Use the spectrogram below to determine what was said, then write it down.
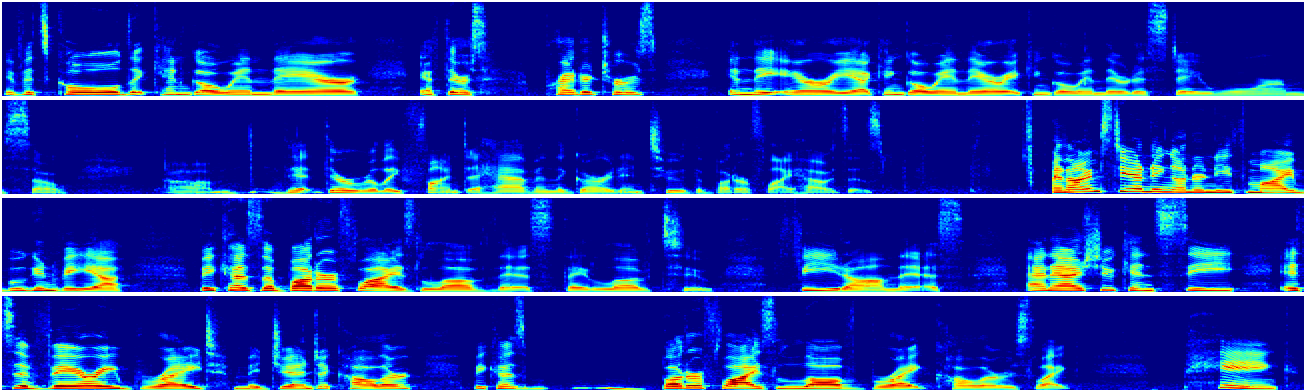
If it's cold, it can go in there. If there's predators in the area, it can go in there. It can go in there to stay warm. So um, they're really fun to have in the garden too, the butterfly houses. And I'm standing underneath my bougainvillea because the butterflies love this. They love to feed on this. And as you can see, it's a very bright magenta color because butterflies love bright colors like pink,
